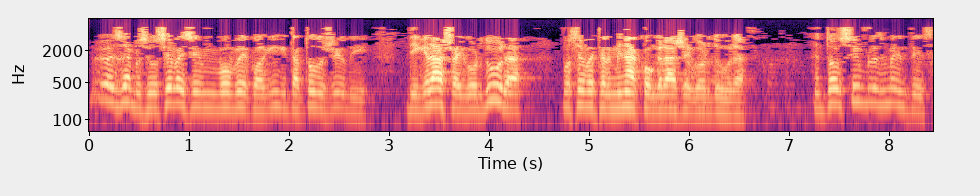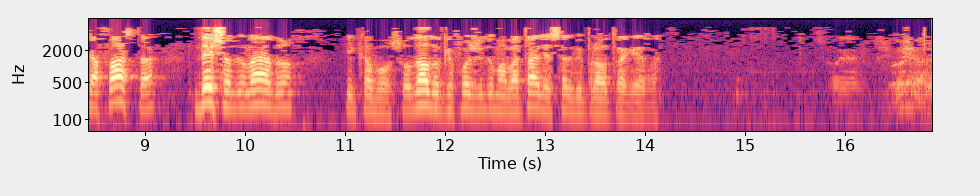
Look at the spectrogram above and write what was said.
Por exemplo, se você vai se envolver com alguém que está todo cheio de, de graxa e gordura, você vai terminar com graxa e gordura. Então, simplesmente se afasta, deixa de lado e acabou. Soldado que foge de uma batalha serve para outra guerra. Né?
